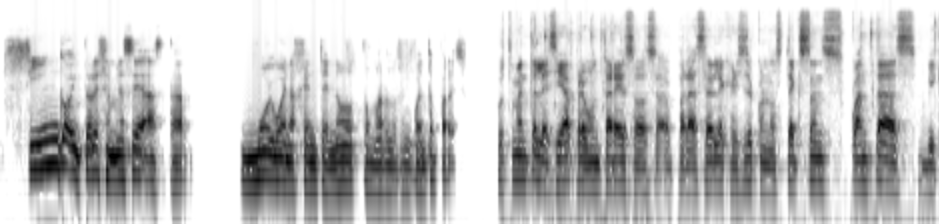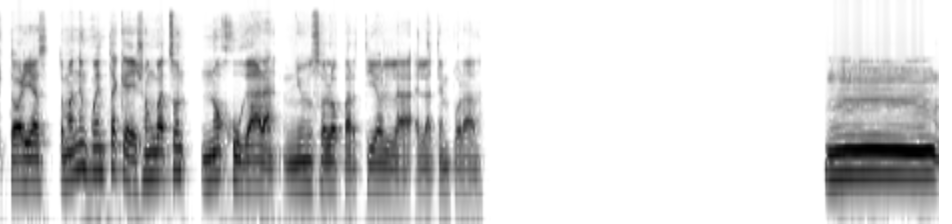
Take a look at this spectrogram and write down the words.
cinco victorias se me hasta muy buena gente no tomarlos en cuenta para eso. Justamente les iba a preguntar eso, para hacer el ejercicio con los Texans, ¿cuántas victorias? Tomando en cuenta que Deshaun Watson no jugara ni un solo partido en la, temporada. Mm,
